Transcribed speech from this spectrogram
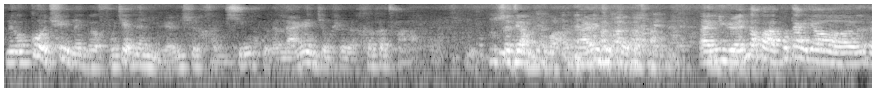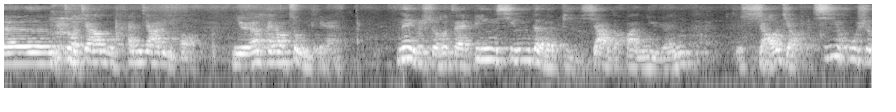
那个过去那个福建的女人是很辛苦的，男人就是喝喝茶，是这样的吧，男人就喝喝茶。哎，女人的话不但要呃做家务看家里头，女人还要种田。那个时候在冰心的笔下的话，女人小脚几乎是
